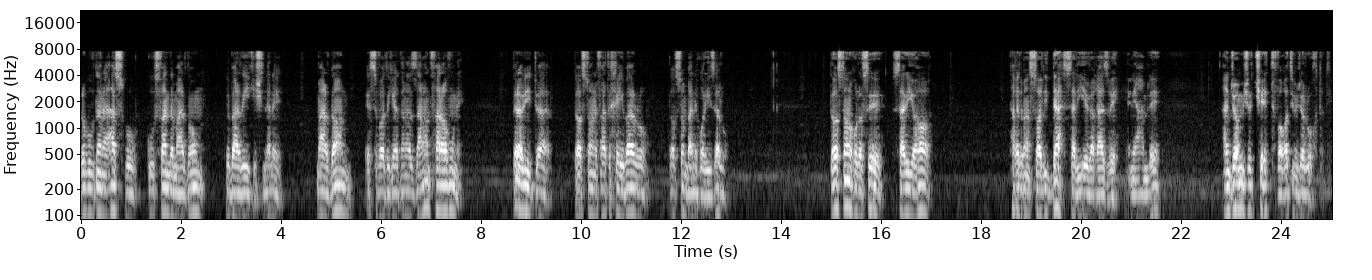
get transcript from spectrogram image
رو بودن اسب و گوسفند مردم به برده کشیدن مردان استفاده کردن از زنان فراوونه. بروید و داستان فتح خیبر رو داستان بنی قریزه رو. داستان خلاصه سریه ها. تقریبا سالی ده سریه و غزوه یعنی حمله. انجام می‌شد چه اتفاقاتی اونجا رخ دادیم.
